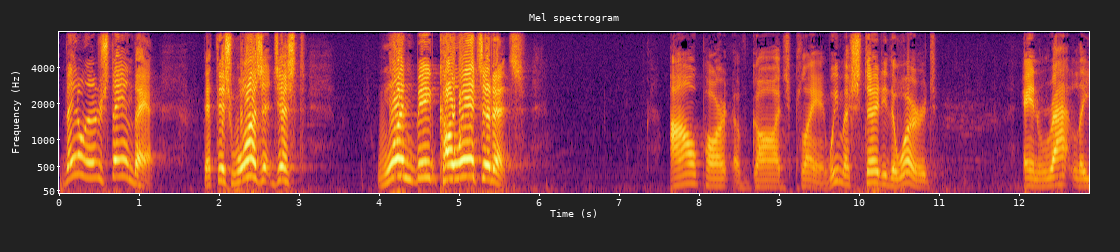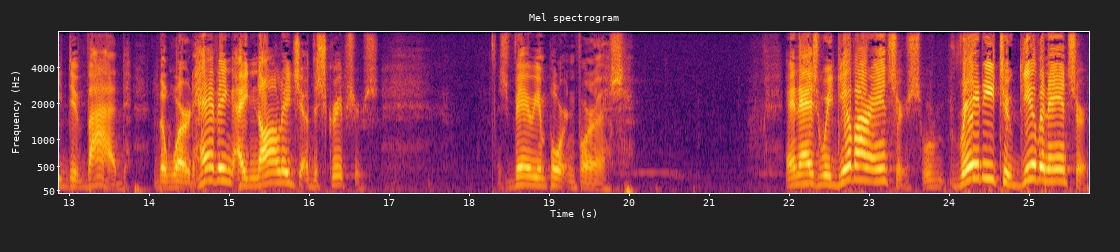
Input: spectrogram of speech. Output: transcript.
they don't understand that. That this wasn't just one big coincidence. All part of God's plan. We must study the word and rightly divide the word. Having a knowledge of the scriptures is very important for us. And as we give our answers, we're ready to give an answer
